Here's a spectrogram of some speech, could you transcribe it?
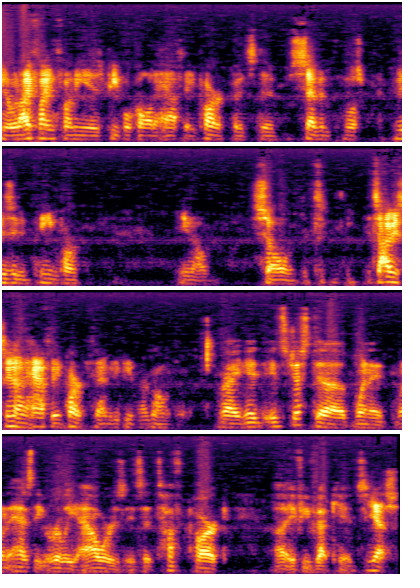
You know, what I find funny is people call it a half day park, but it's the seventh most visited theme park. You know, so it's, it's obviously not a half day park if that many people are going to it. Right. It, it's just uh, when it when it has the early hours, it's a tough park uh, if you've got kids. Yes.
